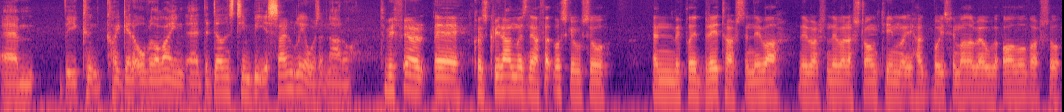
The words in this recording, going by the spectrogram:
um, but you couldn't quite get it over the line. Uh, did Dylan's team beat you soundly, or was it narrow? To be fair, because Queen Anne wasn't a football school, so and we played Braidhurst, and they were they were they were a strong team. Like you had boys from Motherwell all over, so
